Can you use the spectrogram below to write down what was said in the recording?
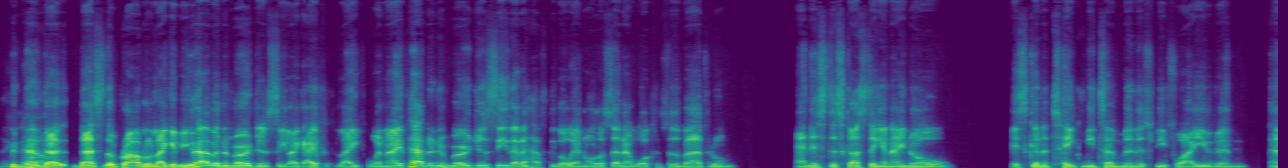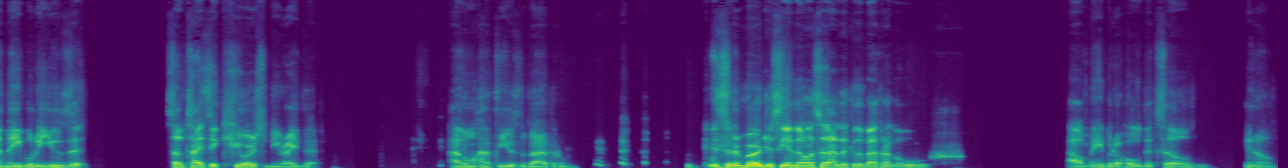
You That, that that's the problem. Like if you have an emergency, like I've like when I've had an emergency that I have to go, and all of a sudden I walk into the bathroom, and it's disgusting, and I know it's gonna take me ten minutes before I even am able to use it. Sometimes it cures me right there. I don't have to use the bathroom. It's an emergency, and then all of a sudden I look at the bathroom, I go, "Ooh, I'm able to hold it till you know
